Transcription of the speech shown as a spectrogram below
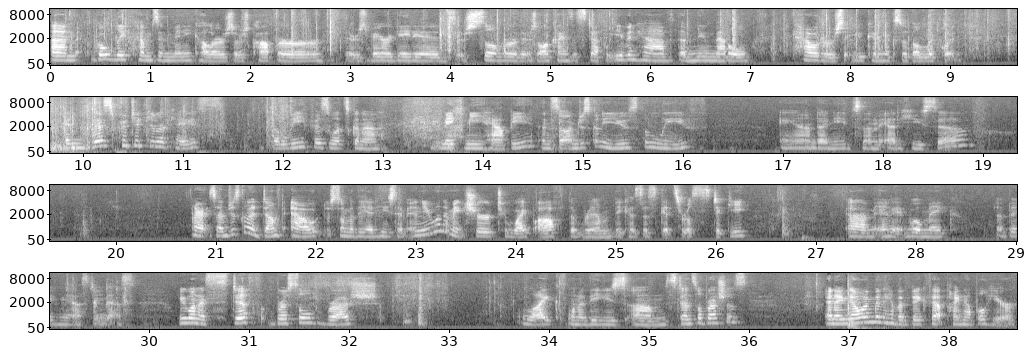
Um, gold leaf comes in many colors. There's copper, there's variegated, there's silver, there's all kinds of stuff. We even have the new metal powders that you can mix with a liquid. In this particular case, the leaf is what's gonna make me happy, and so I'm just gonna use the leaf, and I need some adhesive. All right, so I'm just gonna dump out some of the adhesive, and you wanna make sure to wipe off the rim because this gets real sticky, um, and it will make a big nasty mess. We want a stiff bristled brush, like one of these um, stencil brushes. And I know I'm gonna have a big fat pineapple here.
